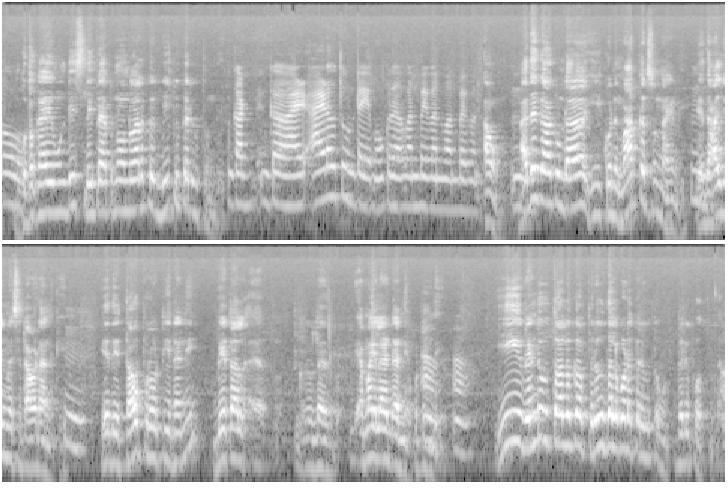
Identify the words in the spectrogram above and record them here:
ఓ. గుపకాయ ఉండి స్లీప్ యాప్నే ఉన్న వాళ్ళకి బీపీ పెరుగుతుంది. ఇంకా ఇంకా యాడ్- యాడ్ అవుతూ ఉంటాయేమో ఒక one by one one by one. అవును. అదే కాకుండా ఈ కొన్ని మార్కర్స్ ఉన్నాయండి. ఏది ఆల్జిమర్స్ రావడానికి. ఏది టౌ ప్రోటీన్ అని బీటా ఎమైలాయిడ్ అని ఒకటి ఉంది. ఈ రెండు తాలూకా పెరుగుదల కూడా పెరుగుతూ పెరిగిపోతుంది.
